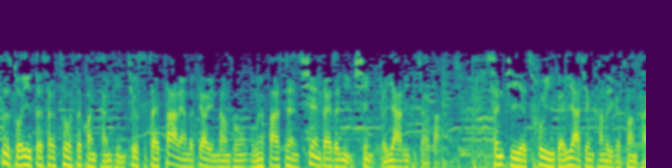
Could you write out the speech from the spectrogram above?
之所以这次做这款产品，就是在大量的调研当中，我们发现现代的女性的压力比较大，身体也处于一个亚健康的一个状态，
